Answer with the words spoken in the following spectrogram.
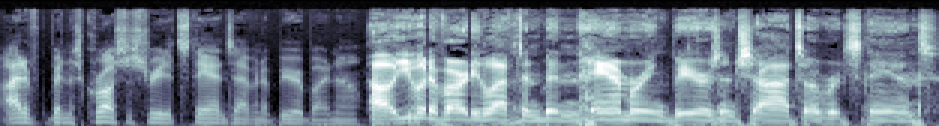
I'd have been across the street at Stan's having a beer by now. Oh, you would have already left and been hammering beers and shots over at Stan's.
